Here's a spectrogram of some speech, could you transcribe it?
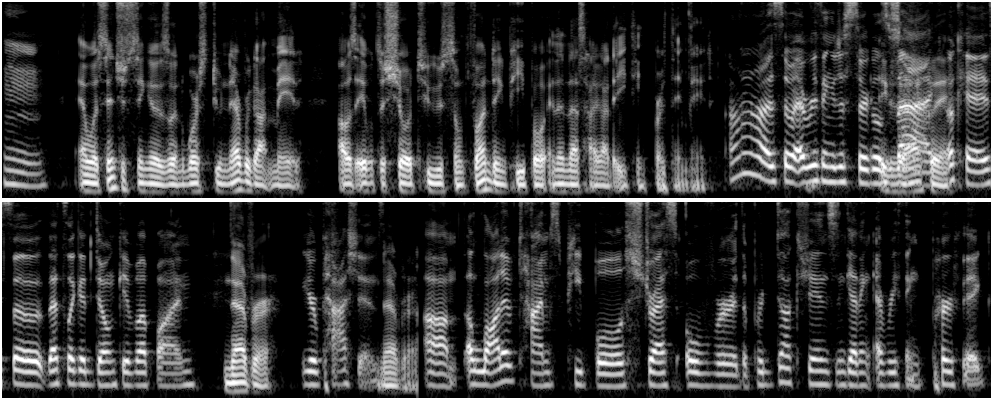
And what's interesting is when Worst Student Ever got made, I was able to show it to some funding people, and then that's how I got 18th birthday made. ah, so everything just circles Exactly. back. Okay, so that's like a don't give up on Never, your passions. never. Um, a lot of times people stress over the productions and getting everything perfect.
